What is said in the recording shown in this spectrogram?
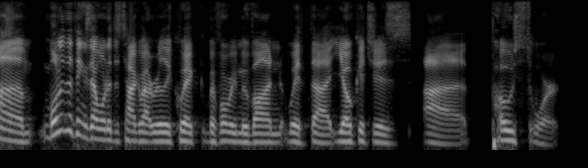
Um, one of the things I wanted to talk about really quick before we move on with uh, Jokic's uh, post work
